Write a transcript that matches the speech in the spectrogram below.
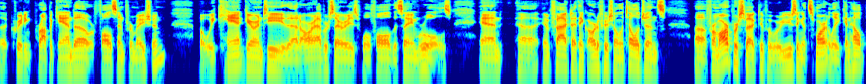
uh, creating propaganda or false information, but we can't guarantee that our adversaries will follow the same rules. And uh, in fact, I think artificial intelligence, uh, from our perspective, if we're using it smartly, can help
